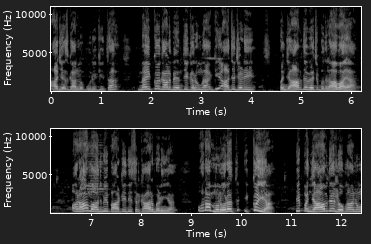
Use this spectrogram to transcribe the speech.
ਅੱਜ ਇਸ ਗੱਲ ਨੂੰ ਪੂਰੀ ਕੀਤਾ। ਮੈਂ ਇੱਕੋ ਹੀ ਗੱਲ ਬੇਨਤੀ ਕਰੂੰਗਾ ਕਿ ਅੱਜ ਜਿਹੜੀ ਪੰਜਾਬ ਦੇ ਵਿੱਚ ਬਦਲਾਅ ਆਇਆ ਔਰ ਆਮ ਆਦਮੀ ਪਾਰਟੀ ਦੀ ਸਰਕਾਰ ਬਣੀ ਆ, ਉਹਦਾ ਮਨੋਰਥ ਇੱਕੋ ਹੀ ਆ ਕਿ ਪੰਜਾਬ ਦੇ ਲੋਕਾਂ ਨੂੰ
